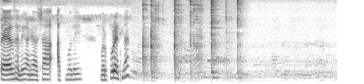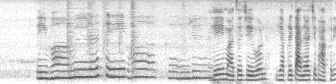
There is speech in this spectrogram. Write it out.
तयार झाले आणि अशा आतमध्ये भरपूर आहेत ना? तेव्हा मिळते भाकर. हे माझं जेवण ही आपली तांदळाची भाकरी.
